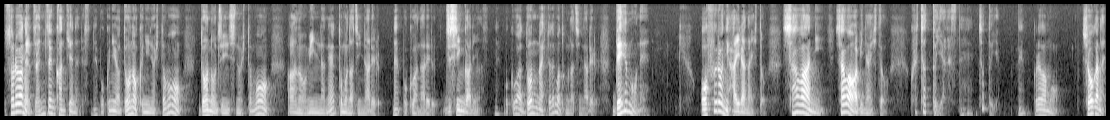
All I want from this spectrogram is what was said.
ー、それはね全然関係ないですね。僕にはどの国の人もどの人種の人もあのみんなね友達になれる、ね、僕はなれる。自信があります、ね、僕はどんな人でも友達になれる。でもねお風呂に入らない人シャワーにシャワーを浴びない人これちょっと嫌ですね。ちょっと嫌、ね、これはもうしょうがない。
